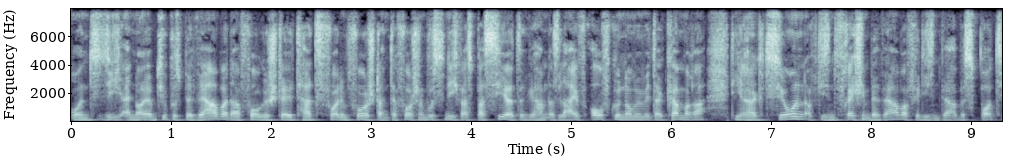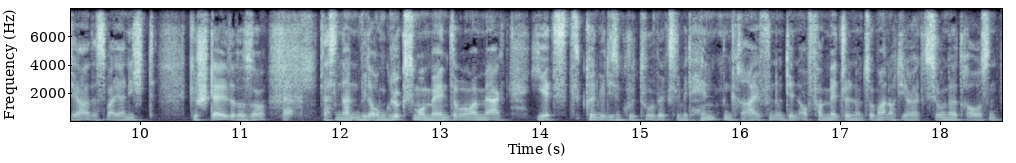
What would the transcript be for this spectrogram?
und sich ein neuer Typus Bewerber da vorgestellt hat vor dem Vorstand. Der Vorstand wusste nicht, was passiert. Und wir haben das live aufgenommen mit der Kamera. Die Reaktion auf diesen frechen Bewerber für diesen Werbespot, ja, das war ja nicht gestellt oder so. Ja. Das sind dann wiederum Glücksmomente, wo man merkt, jetzt können wir diesen Kulturwechsel mit Händen greifen und den auch vermitteln. Und so waren auch die Reaktionen da draußen.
